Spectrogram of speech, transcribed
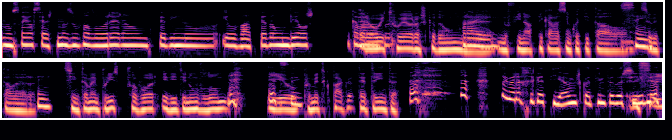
não sei ao certo, mas o valor era um bocadinho elevado. Cada um deles acabava Era por- 8 euros cada um, é? aí. no final ficava 50 e tal, Sim. 50 e tal euros. Sim. Sim, também por isso, por favor, editem num volume e eu prometo que pago até 30. Mas agora regateamos com a tinta da China. Sim.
